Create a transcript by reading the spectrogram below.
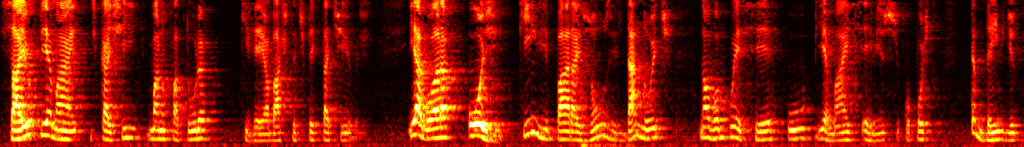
Saiu o PMI de caixinha de manufatura, que veio abaixo das expectativas. E agora, hoje, 15 para as 11 da noite, nós vamos conhecer o PMI Serviços de Composto, também medido,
